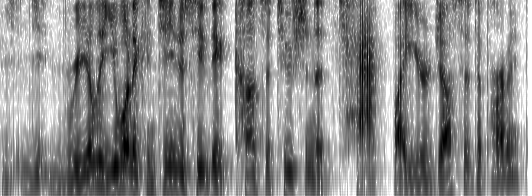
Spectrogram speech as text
really, you want to continue to see the Constitution attacked by your Justice Department?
